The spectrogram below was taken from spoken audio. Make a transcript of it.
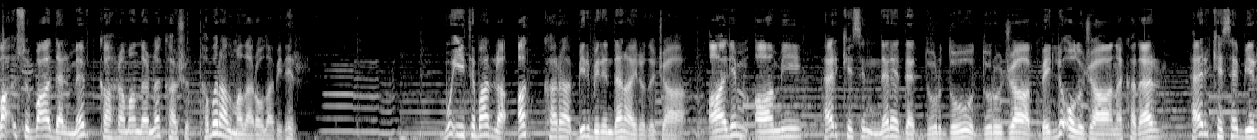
ba'su ba'del mevt kahramanlarına karşı tavır almalar olabilir. Bu itibarla ak kara birbirinden ayrılacağı, alim ami herkesin nerede durduğu duracağı belli olacağına kadar herkese bir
